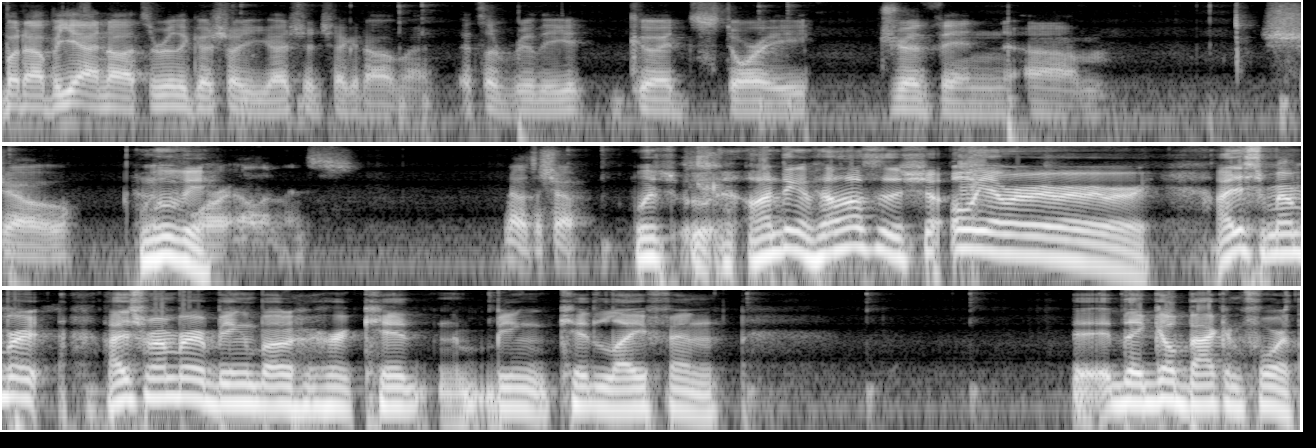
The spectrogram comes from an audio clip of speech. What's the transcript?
but uh, but yeah, no, it's a really good show. You guys should check it out, man. It's a really good story driven um show. with Movie. Four elements. No, it's a show. Which Haunting of Hill House is a show? Oh yeah, right, right, right, right, right. I just remember. I just remember it being about her kid, being kid life, and they go back and forth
